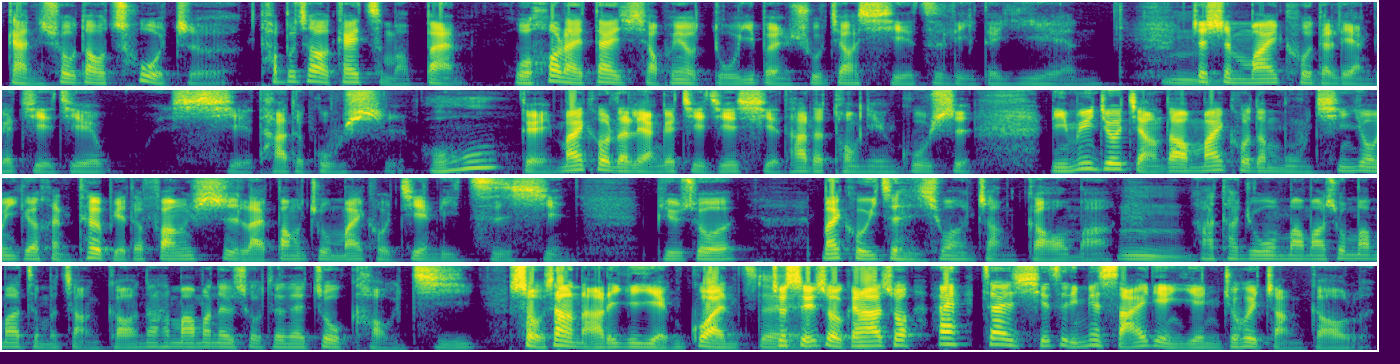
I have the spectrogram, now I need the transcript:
感受到挫折，他不知道该怎么办。我后来带小朋友读一本书，叫《鞋子里的盐》，嗯，这是 Michael 的两个姐姐。写他的故事哦，对，Michael 的两个姐姐写他的童年故事，里面就讲到 Michael 的母亲用一个很特别的方式来帮助 Michael 建立自信。比如说，Michael 一直很希望长高嘛，嗯，然后他就问妈妈说：“妈妈怎么长高？”那他妈妈那个时候正在做烤鸡，手上拿了一个盐罐子，就随手跟他说：“哎，在鞋子里面撒一点盐，你就会长高了。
